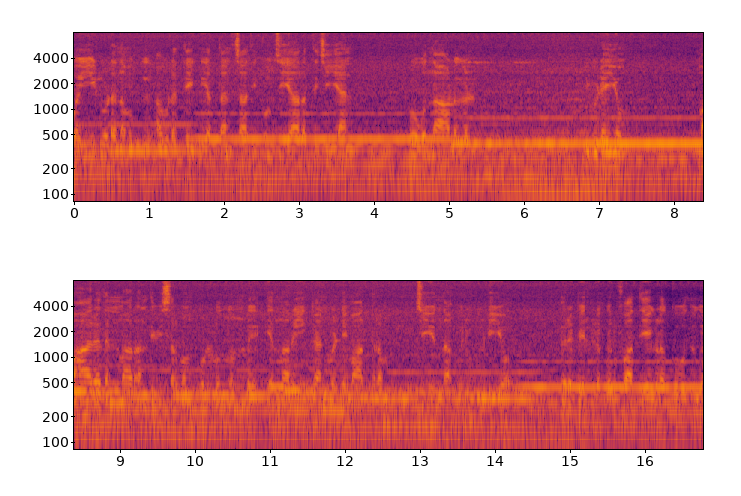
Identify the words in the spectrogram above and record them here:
വഴിയിലൂടെ നമുക്ക് അവിടത്തേക്ക് എത്താൻ സാധിക്കും. സിയാറത്ത് ചെയ്യാൻ പോകുന്ന ആളുകൾ ഇവിടെയും മഹാരഥന്മാർ അന്തിവിസർഗം കൊള്ളുന്നുണ്ട് എന്നറിയിക്കാൻ വേണ്ടി മാത്രം ചെയ്യുന്ന ഒരു വീഡിയോ. ഒരു പേരിലൊക്കെ ഒരു ഫാത്തിയകളൊക്കെ ഓതുക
